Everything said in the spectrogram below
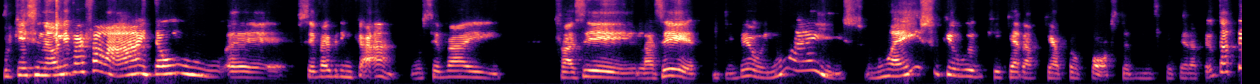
Porque senão ele vai falar, ah, então é, você vai brincar, você vai fazer lazer, entendeu? E não é isso, não é isso que, eu, que, era que é a proposta do musicoterapeuta, até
